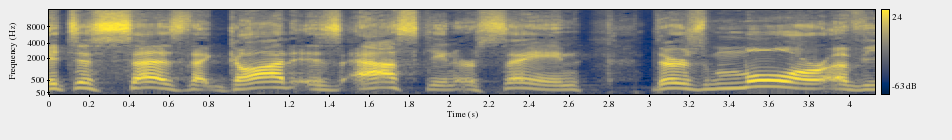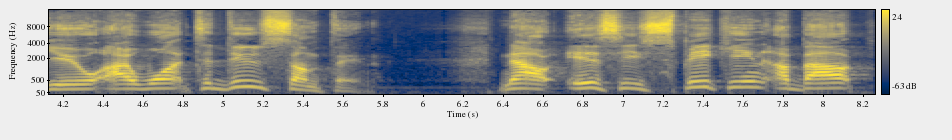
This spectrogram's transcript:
It just says that God is asking or saying, There's more of you. I want to do something. Now, is he speaking about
